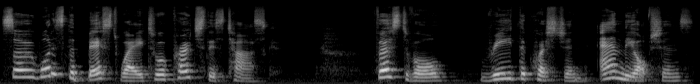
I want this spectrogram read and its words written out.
So what is the best way to approach this task? First of all, read the question and the options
